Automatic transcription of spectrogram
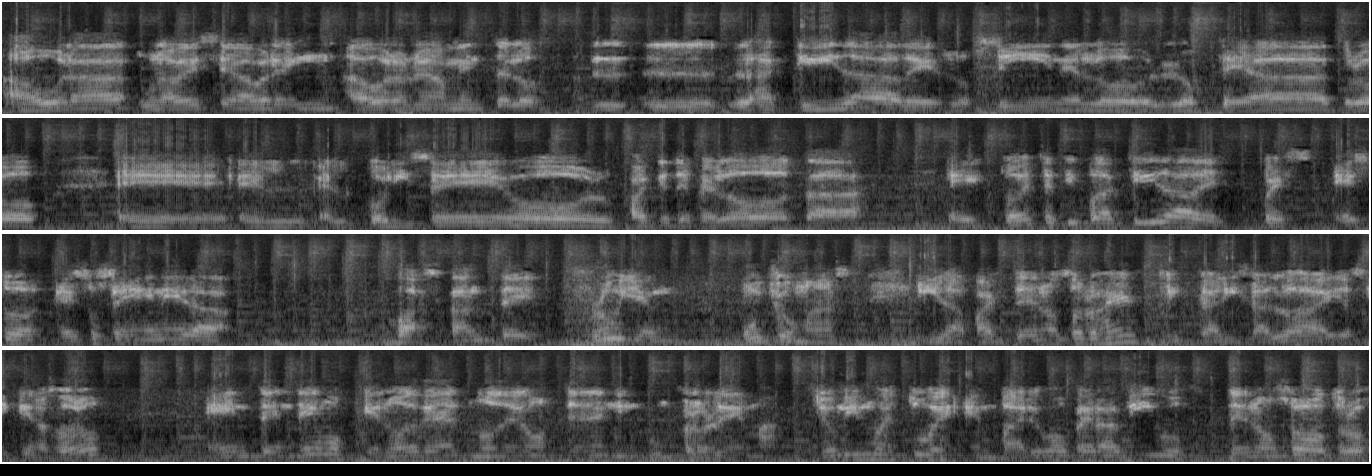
Ahora, una vez se abren ahora nuevamente las actividades, los cines, los, los teatros, eh, el, coliseo, los parques de pelota, eh, todo este tipo de actividades, pues eso, eso se genera bastante, fluyen mucho más. Y la parte de nosotros es fiscalizarlos a ellos. Así que nosotros entendemos que no, debe- no debemos tener ningún problema. Yo mismo estuve en varios operativos de nosotros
